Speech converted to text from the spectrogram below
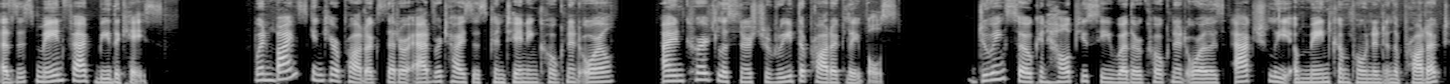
as this may in fact be the case. When buying skincare products that are advertised as containing coconut oil, I encourage listeners to read the product labels. Doing so can help you see whether coconut oil is actually a main component in the product,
